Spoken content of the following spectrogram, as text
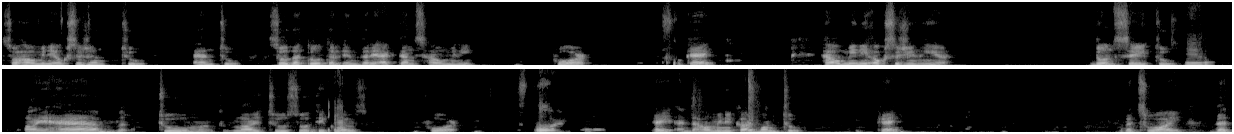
So how many oxygen? Two and two. So the total in the reactants, how many? Four. Okay. How many oxygen here? Don't say two. two, I have two multiply two, so it equals four. four. Okay, and how many carbon? Two. Okay. That's why that,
